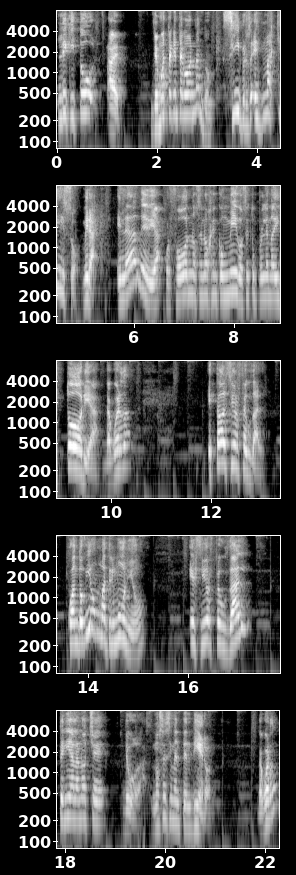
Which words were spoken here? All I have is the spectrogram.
Le quitó. A ver. Demuestra quién está gobernando. Sí, pero es más que eso. Mira, en la Edad Media, por favor no se enojen conmigo, si esto es un problema de historia, ¿de acuerdo? Estaba el señor feudal. Cuando había un matrimonio, el señor feudal tenía la noche de bodas. No sé si me entendieron. ¿De acuerdo?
